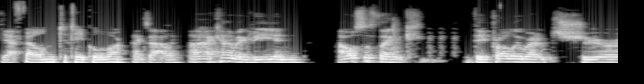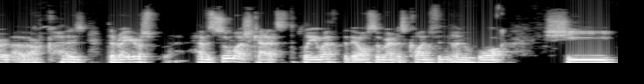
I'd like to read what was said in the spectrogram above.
Yeah. film to take over. Exactly. I, I kind of agree, and I also think they probably weren't sure, or 'cause the writers have so much character to play with, but they also weren't as confident on what she,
